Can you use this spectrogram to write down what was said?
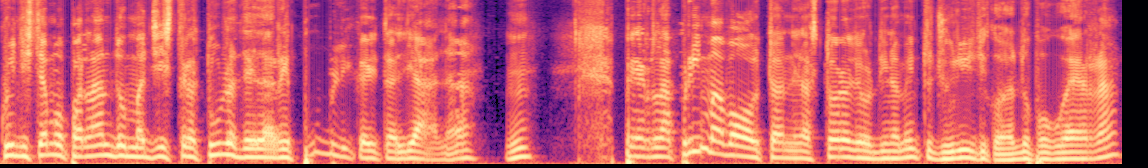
Quindi stiamo parlando magistratura della Repubblica Italiana. Hm? Per la prima volta nella storia dell'ordinamento giuridico dal dopoguerra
